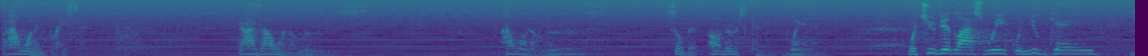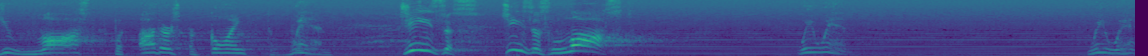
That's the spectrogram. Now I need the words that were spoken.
But I want to embrace it. Guys, I want to lose. I want to lose so that others can win. What you did last week when you gave, you lost, but others are going to win. Jesus, Jesus lost. We win. We win.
